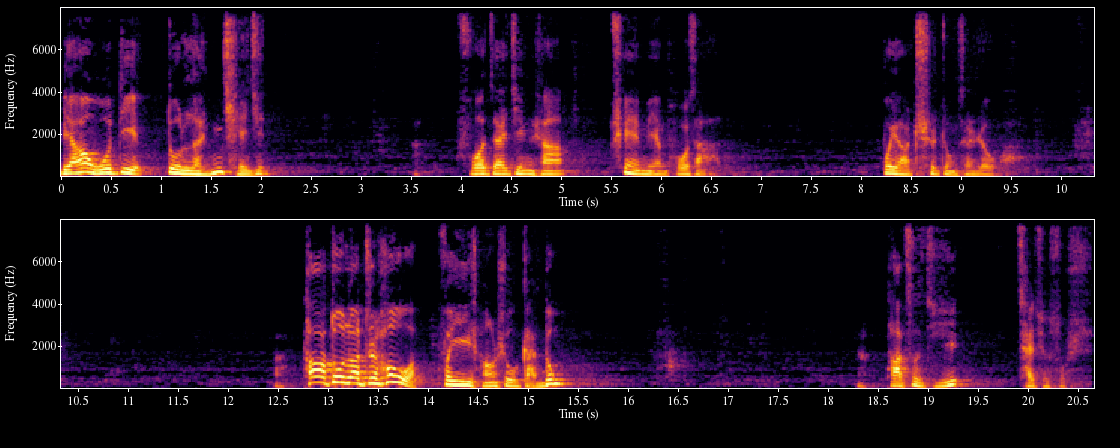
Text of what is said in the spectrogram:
梁武帝都能前进，佛在经上劝勉菩萨，不要吃众生肉啊！啊，他读了之后啊，非常受感动，啊，他自己采取素食，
